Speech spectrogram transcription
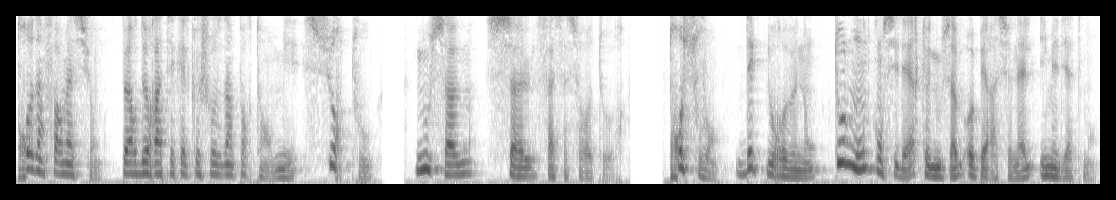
Trop d'informations, peur de rater quelque chose d'important, mais surtout, nous sommes seuls face à ce retour. Trop souvent, dès que nous revenons, tout le monde considère que nous sommes opérationnels immédiatement.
